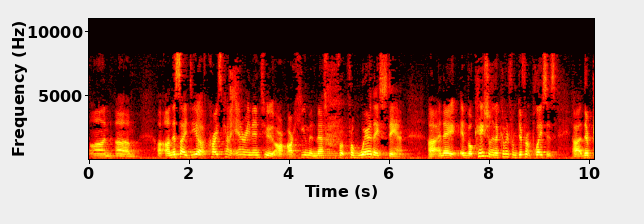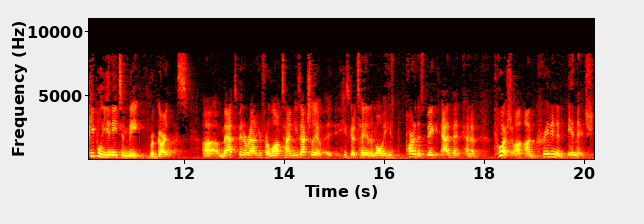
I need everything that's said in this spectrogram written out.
on. Um, on this idea of Christ kind of entering into our, our human mess from, from, where they stand. Uh, and they, and vocationally, they're coming from different places. Uh, they're people you need to meet regardless. Uh, Matt's been around here for a long time. He's actually, a, he's going to tell you in a moment, he's part of this big Advent kind of push on, on creating an image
